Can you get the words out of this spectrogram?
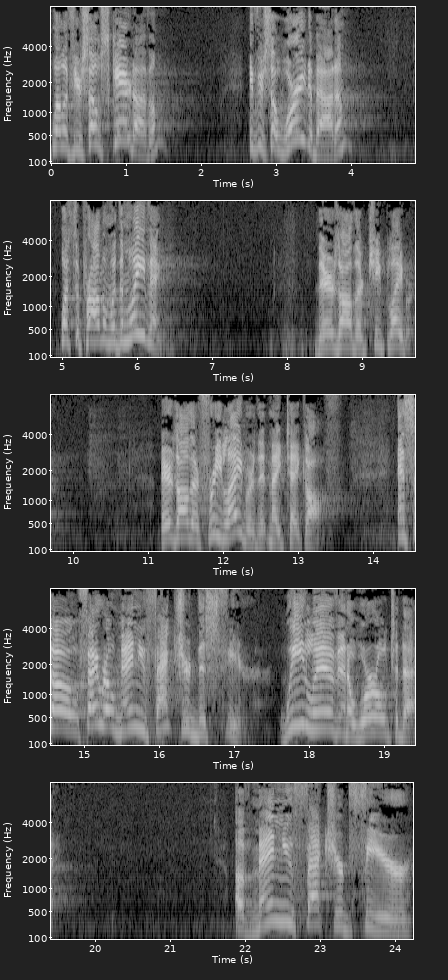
Well, if you're so scared of them, if you're so worried about them, what's the problem with them leaving? There's all their cheap labor. There's all their free labor that may take off. And so Pharaoh manufactured this fear. We live in a world today of manufactured fear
